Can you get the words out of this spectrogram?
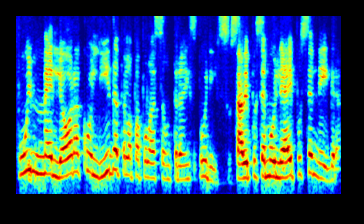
fui melhor acolhida pela população trans por isso, sabe? Por ser mulher e por ser negra.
